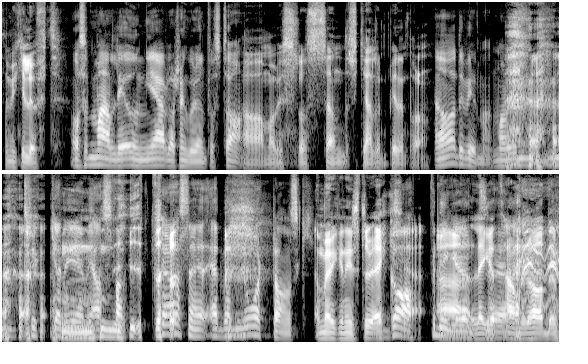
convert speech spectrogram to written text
så mycket luft. Och så manliga ungjävlar som går runt på stan. Ja. Ja, man vill slå sönder skallen på dem. det vill man. Man vill trycka ner i asfalt. Känna sån här Edward Nortonsk. American History X. ja. Gapning Ja, runt, lägga eh, tandraden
